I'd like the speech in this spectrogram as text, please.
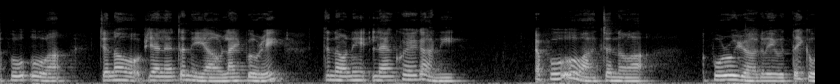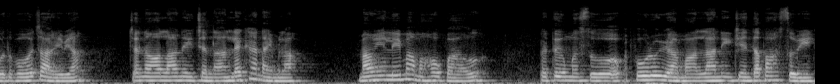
အဖိုးအိုကကျွန်တော်ကိုအပြန်လန်းတနေရာကိုလိုက်ပို့တယ်။ကျွန်တော်နဲ့လန်ခွဲကနေအဖိုးအိုကကျွန်တော်က အဖိုးတို့ရွာကလေးကိုတိတ်ကိုသဘောကျတယ်ဗျာကျွန်တော်လာနေချင်တာလက်ခံနိုင်မလားမောင်ရင်လေးမှမဟုတ်ပါဘူးဘယ်သူမဆိုအဖိုးတို့ရွာမှာလာနေချင်တပါဆိုရင်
